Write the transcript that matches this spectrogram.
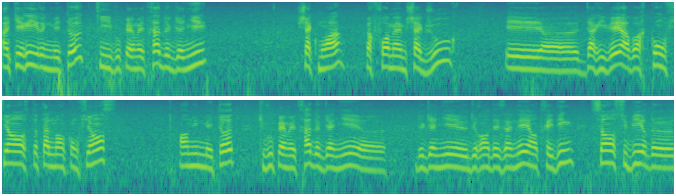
acquérir une méthode qui vous permettra de gagner chaque mois, parfois même chaque jour et euh, d'arriver à avoir confiance, totalement confiance en une méthode qui vous permettra de gagner, euh, euh, durant des années en trading sans subir de,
